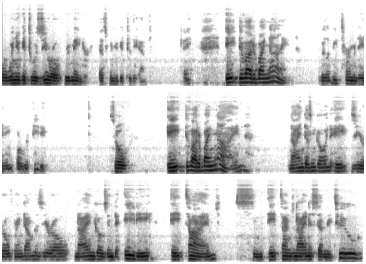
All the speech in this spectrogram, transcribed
or when you get to a zero remainder, that's when you get to the end. Okay. 8 divided by 9, will it be terminating or repeating? So 8 divided by 9, 9 doesn't go into 8, 0, bring down the 0. 9 goes into 80 8 times. 8 times 9 is 72.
